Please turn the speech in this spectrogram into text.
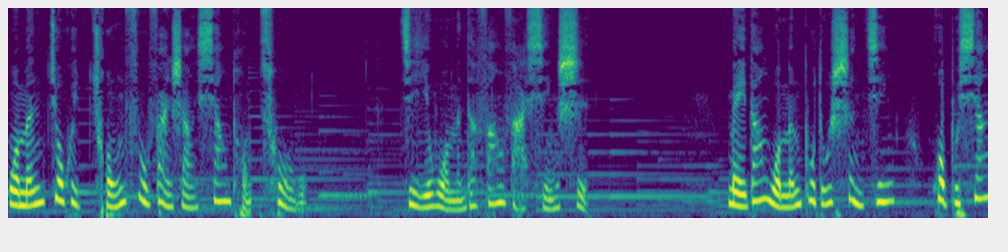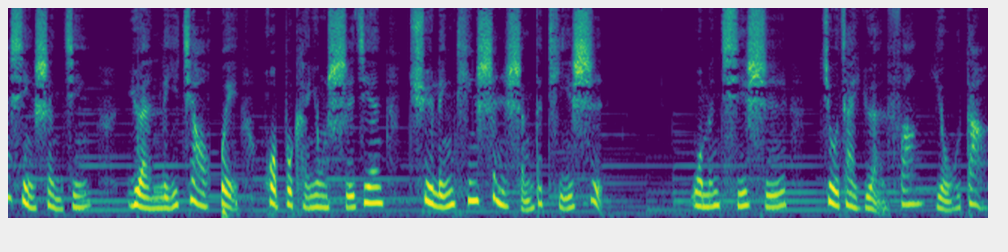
我们就会重复犯上相同错误，即以我们的方法行事。每当我们不读圣经，或不相信圣经，远离教会，或不肯用时间去聆听圣神的提示，我们其实就在远方游荡。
